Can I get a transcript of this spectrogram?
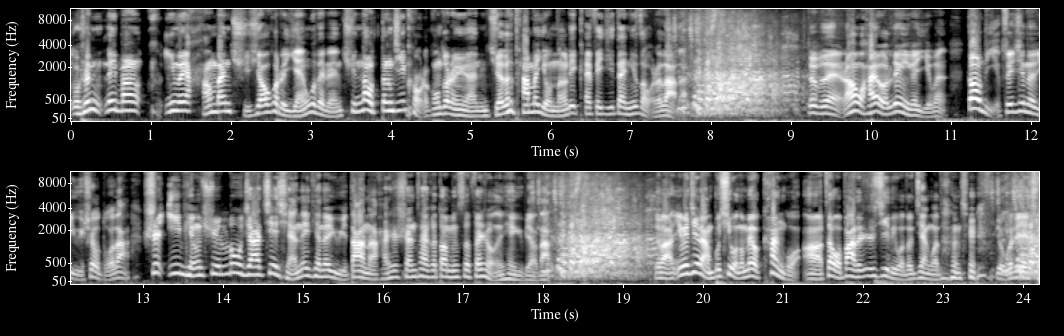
我说那帮因为航班取消或者延误的人去闹登机口的工作人员，你觉得他们有能力开飞机带你走是咋的？对不对？然后我还有另一个疑问，到底最近的雨是有多大？是依萍去陆家借钱那天的雨大呢，还是山菜和道明寺分手那天雨比较大？对吧？因为这两部戏我都没有看过啊，在我爸的日记里我都见过他这有过这些情节。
